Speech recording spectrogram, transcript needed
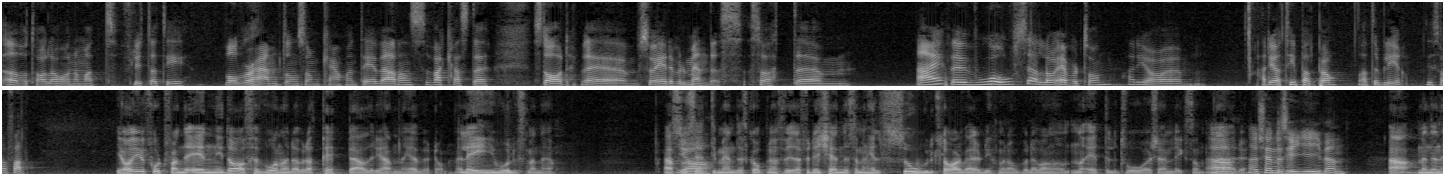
eh, övertala honom att flytta till Wolverhampton som kanske inte är världens vackraste stad eh, så är det väl Mendes. Så att ehm, nej, eh, Wolves eller Everton hade jag, eh, hade jag tippat på att det blir i så fall. Jag är ju fortfarande än idag förvånad över att Pepe aldrig hamnade i Everton. Eller i Wolves menar jag. Alltså Ja. sett till Mendes-kopplingen och så vidare. För det kändes som en helt solklar värvning för dem. För det var nå- ett eller två år sedan liksom. Ja, När, han kände sig given. ja men den,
